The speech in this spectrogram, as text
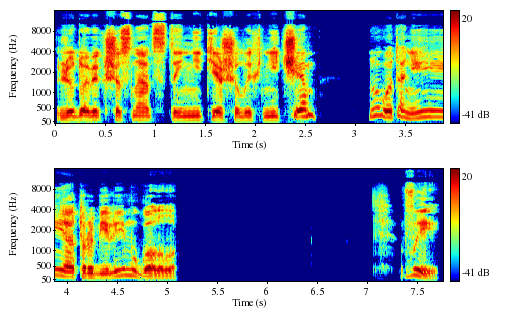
Людовик XVI не тешил их ничем, ну вот они и отрубили ему голову. Вы,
